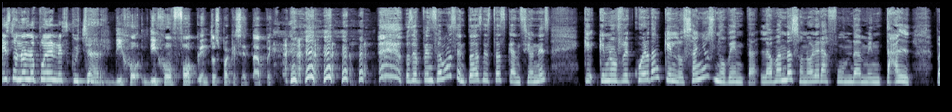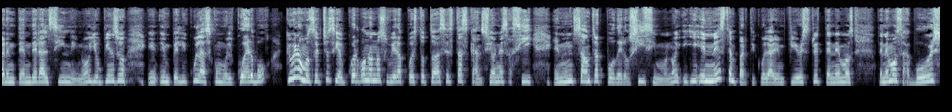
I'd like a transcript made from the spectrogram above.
Esto no lo pueden escuchar. Dijo, dijo fuck, entonces para que se tape. o sea, pensamos en todas estas canciones que, que, nos recuerdan que en los años 90 la banda sonora era fundamental para entender al cine, ¿no? Yo pienso en, en películas como El Cuervo, ¿qué hubiéramos hecho si El Cuervo no nos hubiera puesto estas canciones así en un soundtrack poderosísimo, ¿no? Y, en este en particular, en Fear Street, tenemos, tenemos a Bush,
